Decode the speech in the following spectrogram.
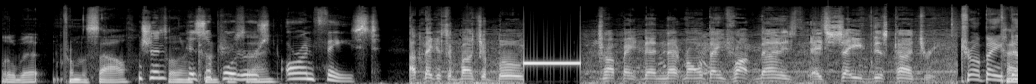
A little bit from the south. southern His supporters are unfazed. I think it's a bunch of bull. Trump ain't done that wrong thing Trump done is, is saved this country. Trump ain't Kinda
